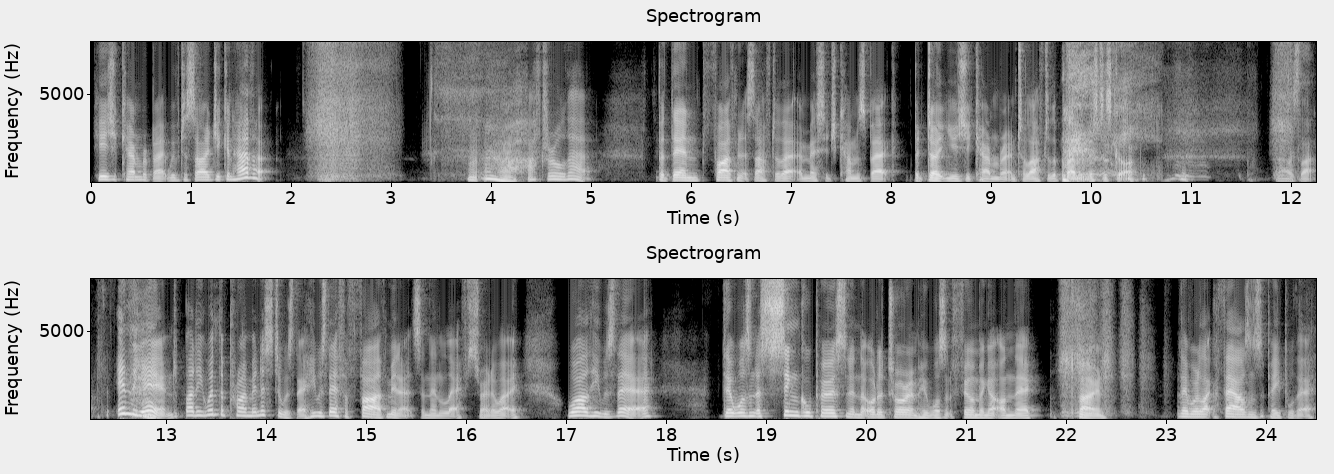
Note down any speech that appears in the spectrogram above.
here's your camera back. We've decided you can have it. "Oh, after all that. But then, five minutes after that, a message comes back, but don't use your camera until after the Prime Minister's gone. And I was like, in the end, buddy, when the Prime Minister was there, he was there for five minutes and then left straight away. While he was there, there wasn't a single person in the auditorium who wasn't filming it on their phone. There were like thousands of people there.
